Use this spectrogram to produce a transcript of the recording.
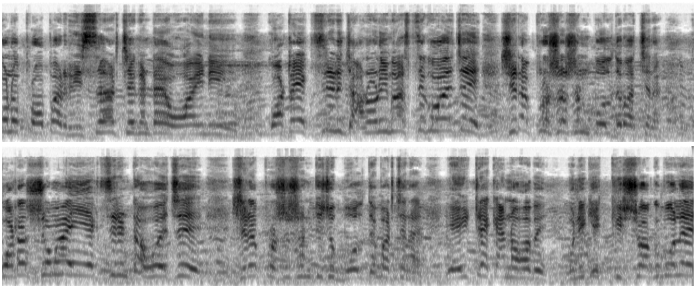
কোনো প্রপার রিসার্চ এখানটায় হয়নি? কটা অ্যাক্সিডেন্ট জানুয়ারি মাস থেকে হয়েছে সেটা প্রশাসন বলতে পারছে না। কটার সময় এই অ্যাক্সিডেন্টটা হয়েছে সেটা প্রশাসন কিছু বলতে পারছে না। এইটা কেন হবে? উনি কি কৃষক বলে?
